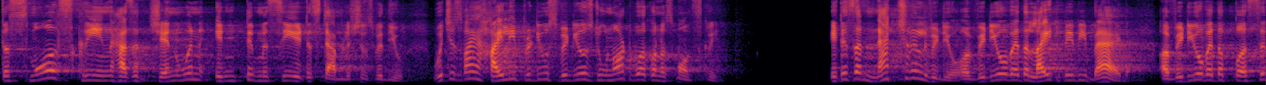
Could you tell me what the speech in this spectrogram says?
The small screen has a genuine intimacy it establishes with you, which is why highly produced videos do not work on a small screen. It is a natural video, a video where the light may be bad, a video where the person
